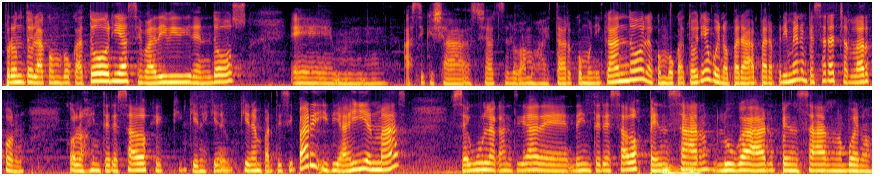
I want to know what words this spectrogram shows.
pronto la convocatoria, se va a dividir en dos. Eh, así que ya, ya se lo vamos a estar comunicando, la convocatoria, bueno, para, para primero empezar a charlar con, con los interesados que, que- quienes quieren, quieren participar y de ahí en más, según la cantidad de, de interesados, pensar lugar, pensar, bueno,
